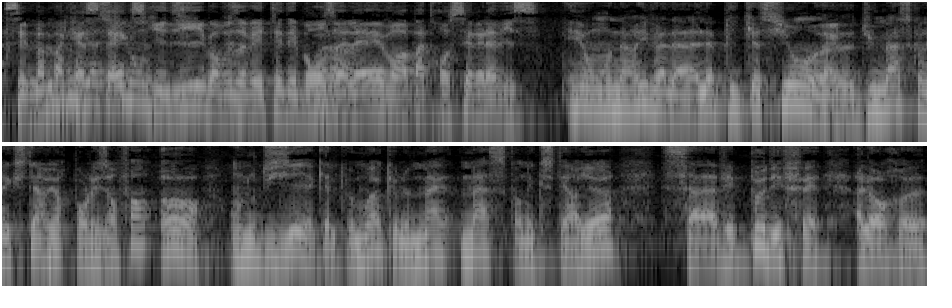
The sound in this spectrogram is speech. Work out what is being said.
C'est Papa Castex qui dit bon, vous avez été des bons élèves, on va pas trop serrer la vis. Et on arrive à l'application du masque en extérieur pour les enfants. Or, on nous disait il y a quelques mois que le masque en extérieur, ça avait peu d'effet. Alors, euh,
